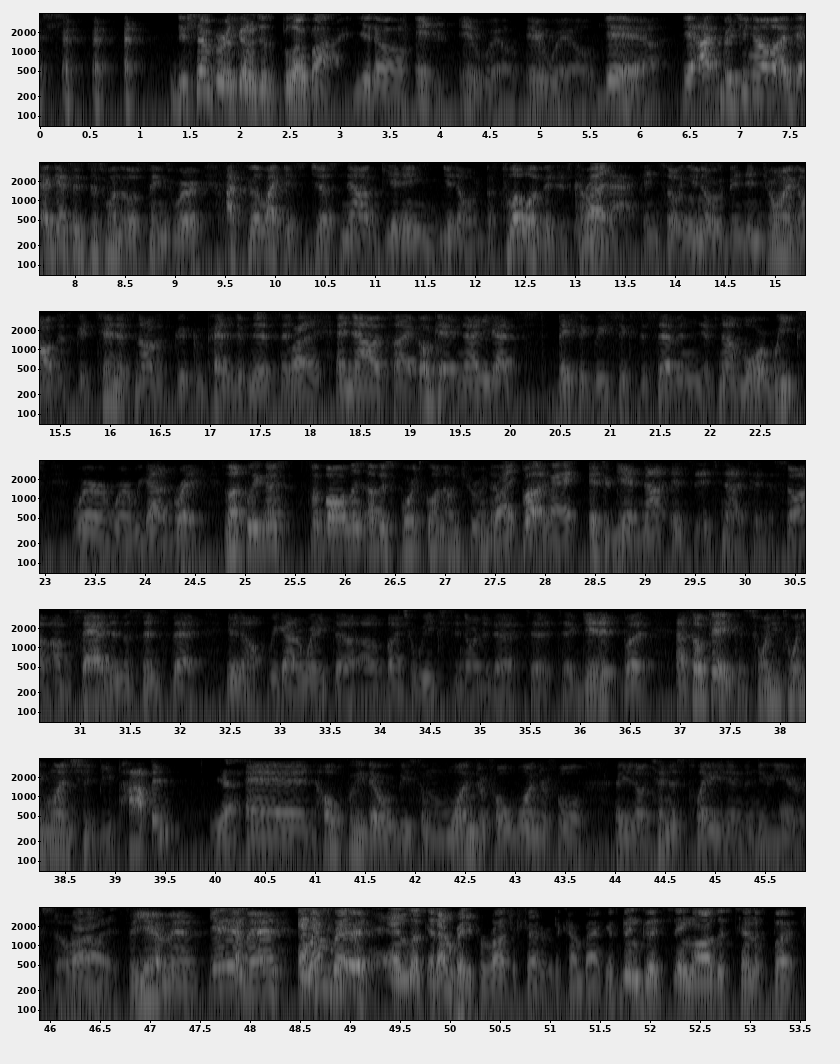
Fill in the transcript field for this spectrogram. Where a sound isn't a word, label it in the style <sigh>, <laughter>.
<laughs> December is going to just blow by, you know? It it will. It will. Yeah. Yeah, I, but you know, I, I guess it's just one of those things where I feel like it's just now getting, you know, the flow of it is coming Right. back, and so you know Mhm. we've been enjoying all this good tennis and all this good competitiveness, and Right. and now it's like okay, now you got basically six to seven, if not more, weeks where where we got a break. Luckily, there's football and other sports going on, true enough, Right. but Right. it's again not it's it's not tennis. So I'm, I'm sad in the sense that you know we got to wait a, a bunch of weeks in order to, to, to get it, but that's okay because 2021 should be popping, Yes. and hopefully there will be some wonderful, wonderful. uh, You know, tennis played in the new year. So, Right. So yeah, man. Yeah, And- man. So and I'm ready. good? And look, and I'm ready for Roger Federer to come back. It's been good seeing all this tennis, but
